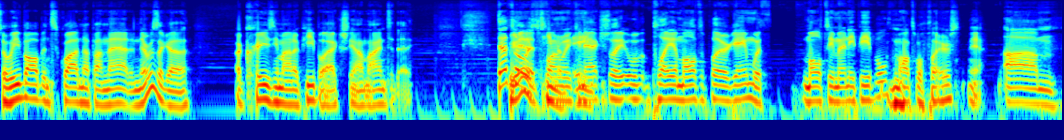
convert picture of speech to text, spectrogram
So we've all been squadding up on that, and there was like a, a crazy amount of people actually online today. That's we always fun. We can eight. actually play a multiplayer game with multi many people. Multiple players. Yeah. Um,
